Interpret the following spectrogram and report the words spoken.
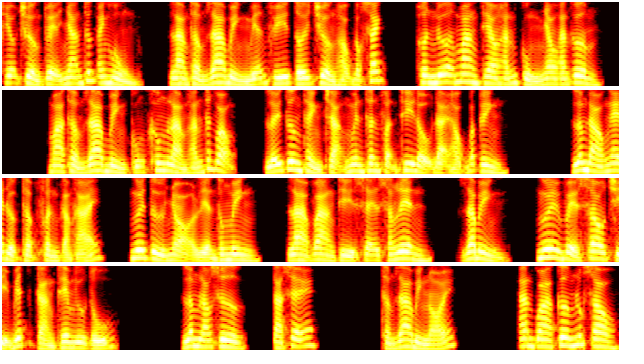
Hiệu trưởng tuệ nhãn thức anh hùng, làm thẩm gia bình miễn phí tới trường học đọc sách, hơn nữa mang theo hắn cùng nhau ăn cơm. Mà thẩm gia bình cũng không làm hắn thất vọng, lấy tương thành trạng nguyên thân phận thi đậu Đại học Bắc Kinh. Lâm Đào nghe được thập phần cảm khái, ngươi từ nhỏ liền thông minh, là vàng thì sẽ sáng lên, gia bình, ngươi về sau chỉ biết càng thêm ưu tú. Lâm lão sư, ta sẽ. Thẩm gia bình nói. Ăn qua cơm lúc sau,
